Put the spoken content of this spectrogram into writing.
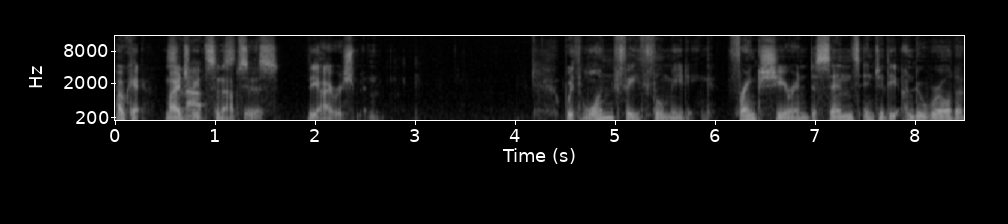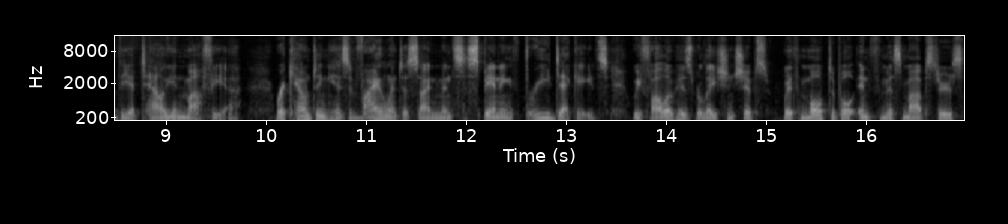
Okay, my tweet Synopsis, it. synopsis: The Irishman. With one faithful meeting, Frank Sheeran descends into the underworld of the Italian mafia. Recounting his violent assignments spanning three decades, we follow his relationships with multiple infamous mobsters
